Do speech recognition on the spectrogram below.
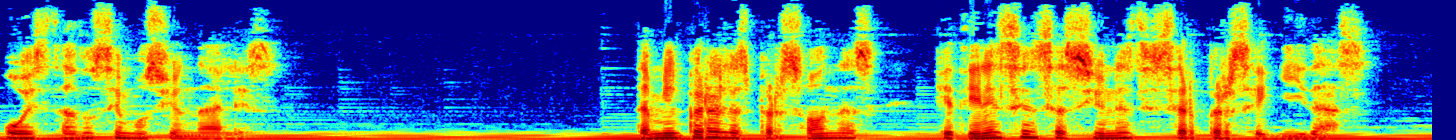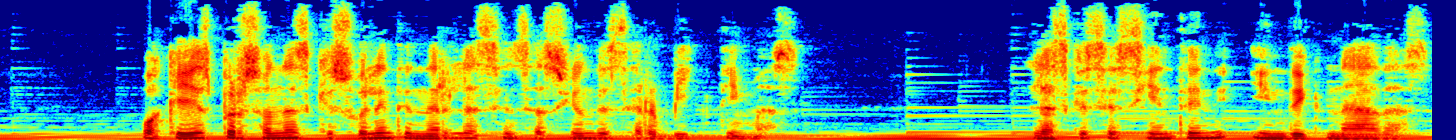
o estados emocionales. También para las personas que tienen sensaciones de ser perseguidas o aquellas personas que suelen tener la sensación de ser víctimas, las que se sienten indignadas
